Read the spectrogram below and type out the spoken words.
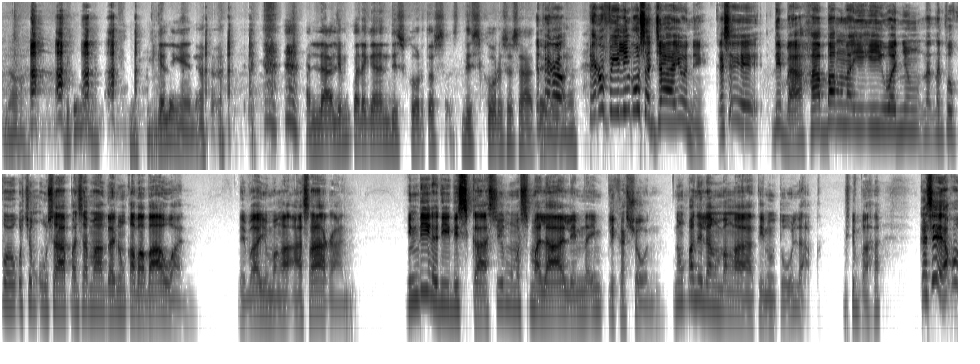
No. Galing eh, no? Ang lalim talaga ng diskurso, diskurso sa atin. Pero, eh, no? pero feeling ko sa yun eh. Kasi, di ba, habang naiiwan yung, nagpo-focus yung usapan sa mga ganong kababawan, di ba, yung mga asaran, hindi na di-discuss yung mas malalim na implikasyon ng kanilang mga tinutulak. Di ba? Kasi ako,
